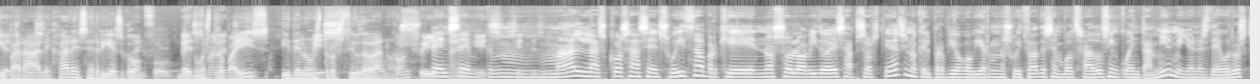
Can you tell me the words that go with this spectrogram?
y para alejar ese riesgo de nuestro país y de nuestros ciudadanos. Pensé mm, mal las cosas en Suiza porque no solo ha habido esa absorción, sino que el propio gobierno suizo ha desembolsado 50.000 millones de euros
